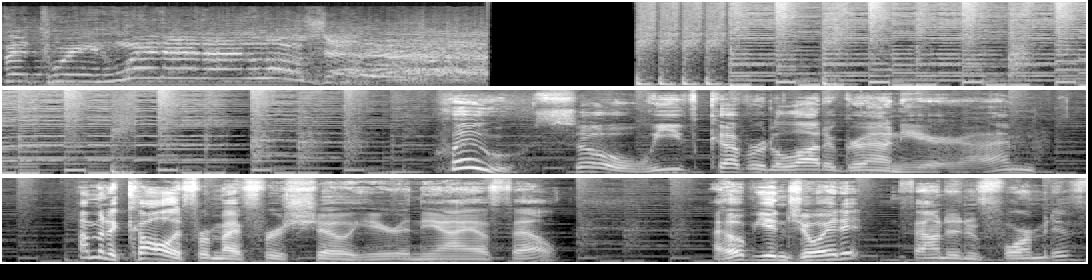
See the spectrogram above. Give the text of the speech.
between winning and losing. Whew! So we've covered a lot of ground here. I'm I'm going to call it for my first show here in the IFL. I hope you enjoyed it, found it informative.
